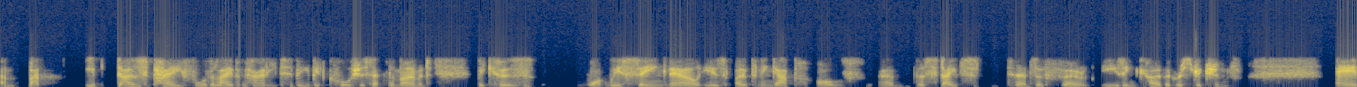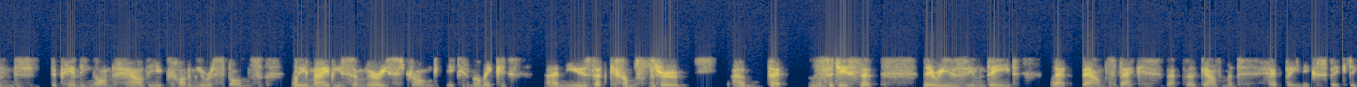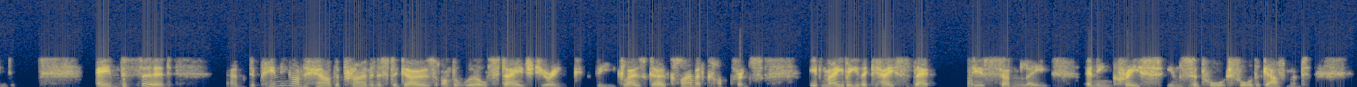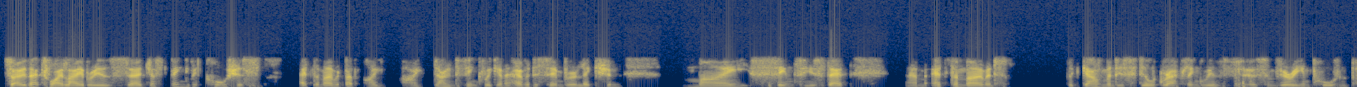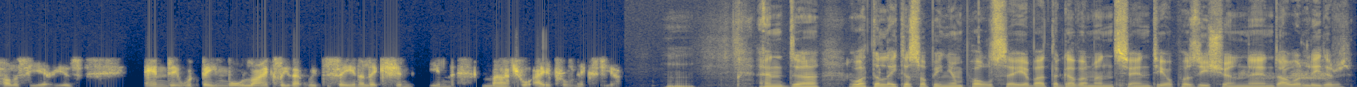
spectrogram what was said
Um, but it does pay for the Labor Party to be a bit cautious at the moment because what we're seeing now is opening up of um, the states in terms of uh, easing COVID restrictions. And depending on how the economy responds, there may be some very strong economic uh, news that comes through um, that suggests that there is indeed that bounce back that the government had been expecting. And third, um, depending on how the Prime Minister goes on the world stage during the Glasgow Climate Conference, it may be the case that there's suddenly an increase in support for the government. So that's why Labor is uh, just being a bit cautious at the moment. But I, I don't think we're going to have a December election. My sense is that um, at the moment, the government is still grappling with uh, some very important policy areas, and it would be more likely that we'd see an election in March or April next year. Mm. And uh, what the latest opinion polls say about the government and the opposition and our leaders?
